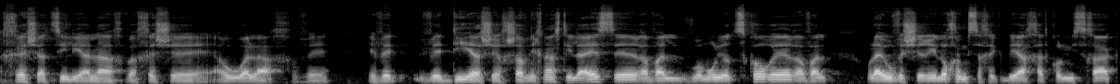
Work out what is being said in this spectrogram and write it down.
אחרי שאצילי הלך, ואחרי שההוא הלך, ו, ודיה שעכשיו נכנס לי לעשר, אבל הוא אמור להיות סקורר, אבל אולי הוא ושרי לא יכולים לשחק ביחד כל משחק,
